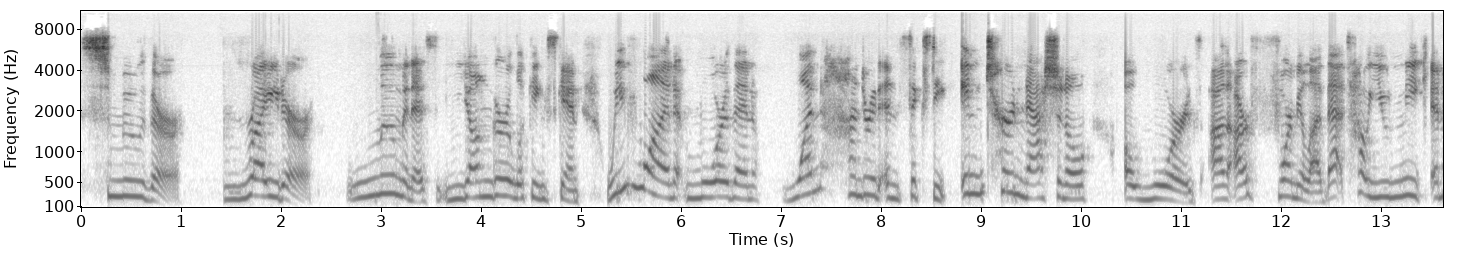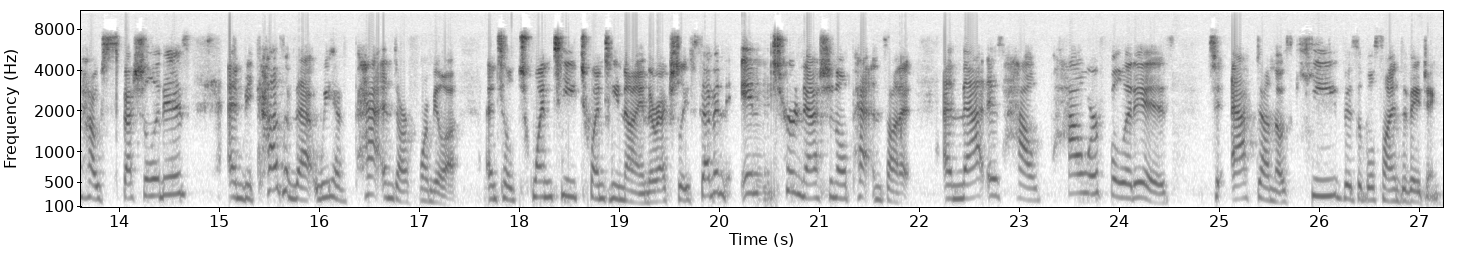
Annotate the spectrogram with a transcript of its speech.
smoother, brighter, luminous, younger looking skin. We've won more than 160 international awards on our formula. That's how unique and how special it is. And because of that, we have patented our formula until 2029. There are actually seven international patents on it. And that is how powerful it is to act on those key visible signs of aging.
